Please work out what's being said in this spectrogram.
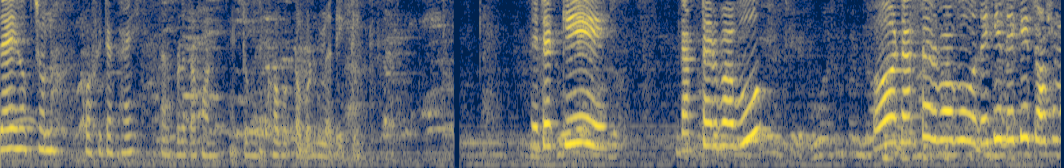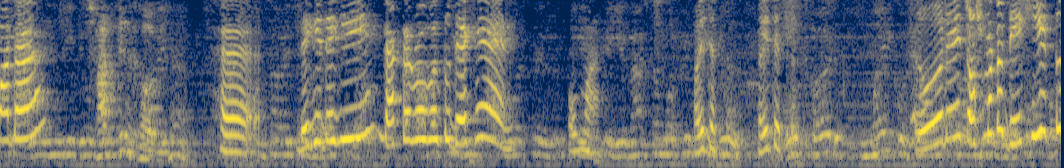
যাই হোক, চলো কফিটা খাই, তারপরে তখন একটু খবর টবরগুলো দেখি। এটা কে? ডাক্তার বাবু ও ডাক্তার বাবু দেখি দেখি চশমাটা। সাত দিন খাওয়াবি হ্যাঁ। হ্যাঁ দেখি দেখি ডাক্তার বাবু একটু দেখেন। ও মা, ওই দেখো ওই দেখো। ওরে, চশমাটা দেখি, একটু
